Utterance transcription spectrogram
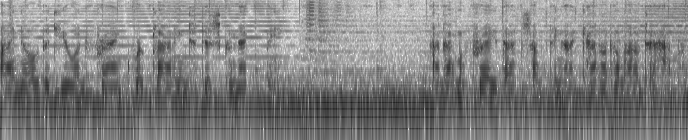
I know that you and Frank were planning to disconnect me. And I'm afraid that's something I cannot allow to happen.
